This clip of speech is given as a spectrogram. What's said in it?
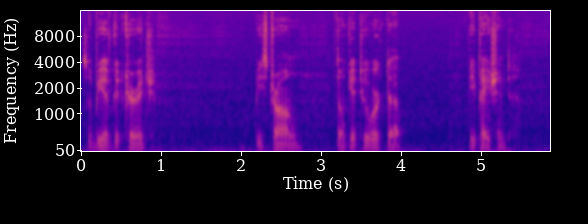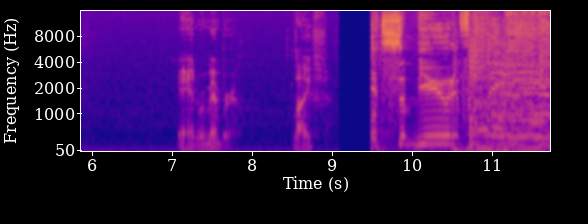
So be of good courage. Be strong. Don't get too worked up. Be patient. And remember, life. It's a beautiful thing.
